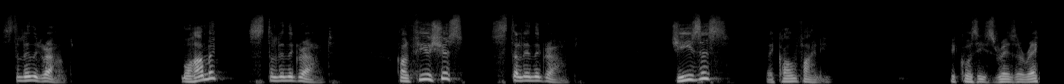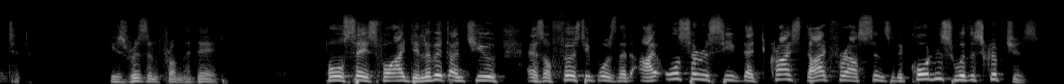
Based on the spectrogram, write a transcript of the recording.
still in the ground. Muhammad, still in the ground. Confucius, still in the ground. Jesus, they can't find him because he's resurrected. He's risen from the dead. Paul says, For I delivered unto you as of first importance that I also received that Christ died for our sins in accordance with the scriptures,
